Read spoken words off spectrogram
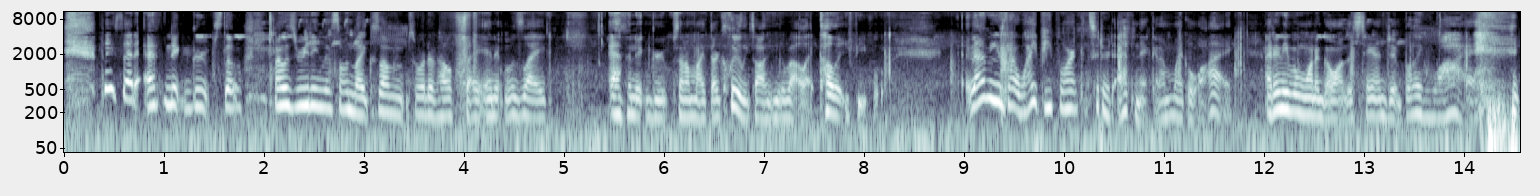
they said ethnic groups, though. I was reading this on like some sort of health site and it was like ethnic groups, and I'm like, they're clearly talking about like colored people. And that means that white people aren't considered ethnic, and I'm like, why? I didn't even want to go on this tangent, but like, why?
